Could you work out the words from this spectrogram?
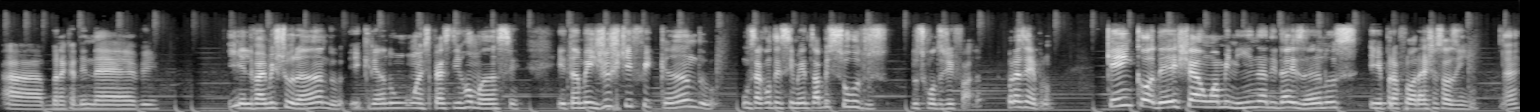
a Branca de Neve, e ele vai misturando e criando uma espécie de romance e também justificando os acontecimentos absurdos dos contos de fada. Por exemplo, quem deixa uma menina de 10 anos ir para a floresta sozinha, né?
